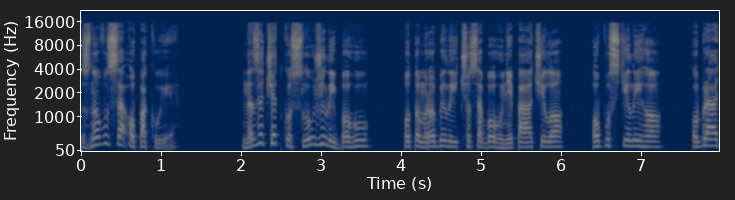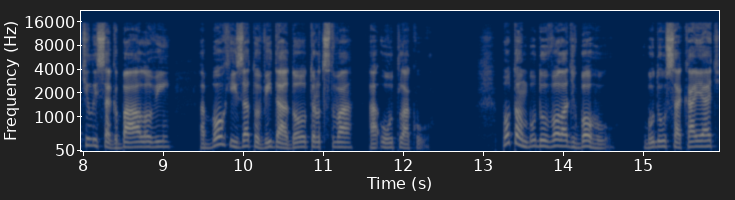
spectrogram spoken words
Znovu sa opakuje. Na začiatku slúžili Bohu, potom robili, čo sa Bohu nepáčilo, opustili ho, obrátili sa k Bálovi a Boh ich za to vydá do otroctva a útlaku. Potom budú volať k Bohu, budú sa kajať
